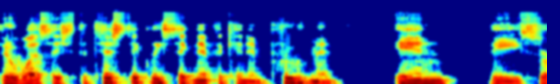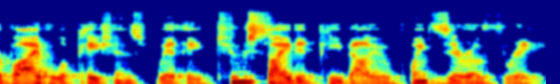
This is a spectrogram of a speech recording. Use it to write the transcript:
there was a statistically significant improvement in the survival of patients with a two sided p value of 0.03.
